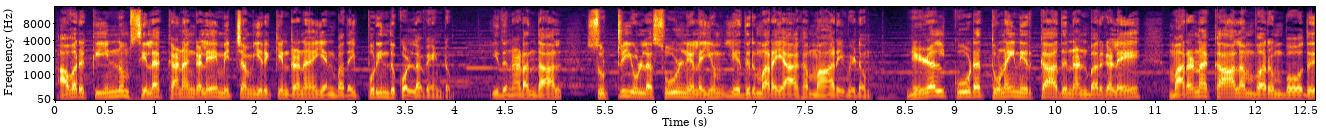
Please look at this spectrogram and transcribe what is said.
அவருக்கு இன்னும் சில கணங்களே மிச்சம் இருக்கின்றன என்பதை புரிந்து கொள்ள வேண்டும். இது நடந்தால் சுற்றியுள்ள சூழ்நிலையும் எதிர்மறையாக மாறிவிடும். நிழல் கூட துணை நிற்காது நண்பர்களே மரண காலம் வரும்போது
